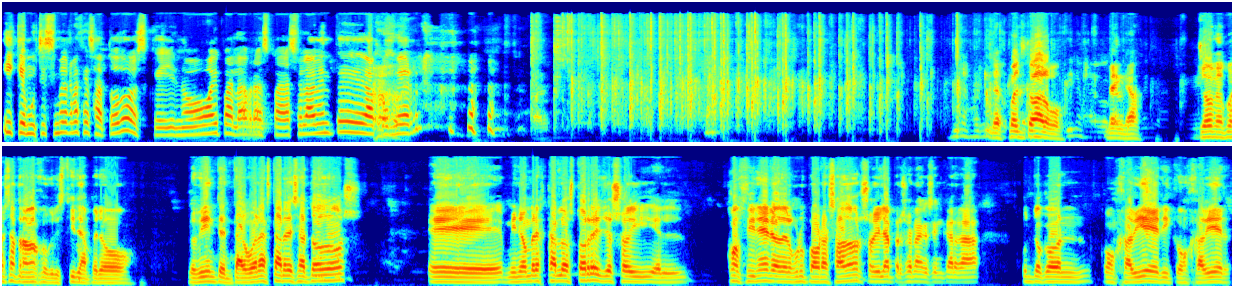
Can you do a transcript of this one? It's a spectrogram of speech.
y que muchísimas gracias a todos, que no hay palabras para solamente a comer. Les cuento algo. Venga. Yo me cuesta trabajo, Cristina, pero lo voy a intentar. Buenas tardes a todos. Eh, mi nombre es Carlos Torres, yo soy el cocinero del Grupo Abrasador, soy la persona que se encarga, junto con, con Javier y con Javier,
